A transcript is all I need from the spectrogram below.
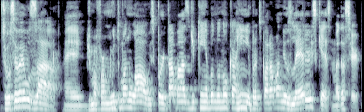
se você vai usar é, de uma forma muito manual, exportar a base de quem abandonou o carrinho para disparar uma newsletter, esquece, não vai dar certo.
